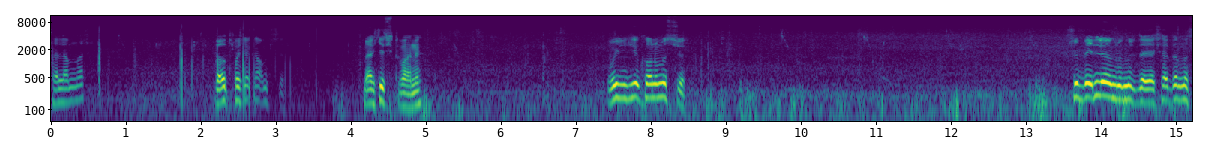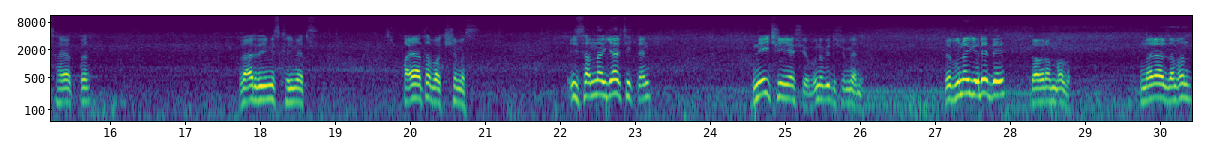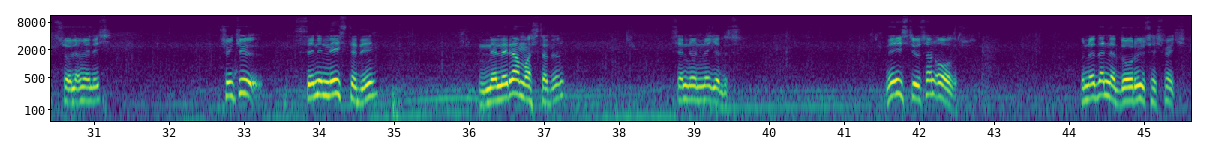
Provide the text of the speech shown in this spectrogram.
Selamlar. Davutpaşa Kampüsü. Merkez Kütüphane. Bugünkü konumuz şu. Şu belli ömrümüzde yaşadığımız hayatta verdiğimiz kıymet, hayata bakışımız. İnsanlar gerçekten ne için yaşıyor bunu bir düşünmeli. Ve buna göre de davranmalı. Bunları her zaman söylemeliyiz. Çünkü senin ne istediğin, neleri amaçladığın senin önüne gelir. Ne istiyorsan o olur. Bu nedenle doğruyu seçmek,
